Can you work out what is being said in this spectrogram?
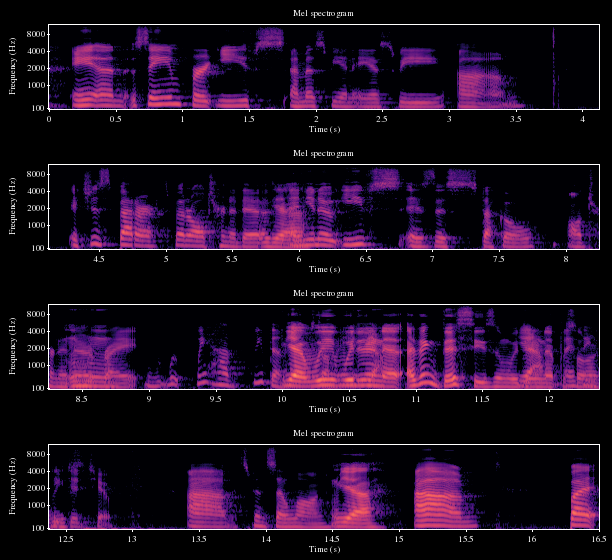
and same for EIFS, MSV, and ASV. Um, it's just better. It's better alternative. Yeah. And you know, EIFS is this stucco alternative, right? And we, have we've done. yeah, we we did yeah. I think this season we yeah, did an episode. I think on we each. did too. Um, it's been so long. Yeah. Um, but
